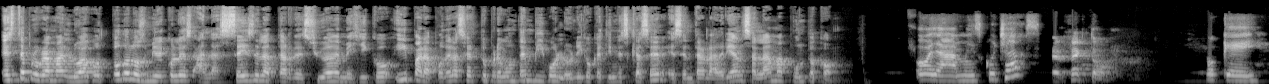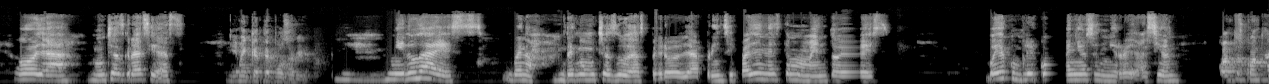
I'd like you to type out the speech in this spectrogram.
Este programa lo hago todos los miércoles a las 6 de la tarde Ciudad de México y para poder hacer tu pregunta en vivo lo único que tienes que hacer es entrar a adriansalama.com. Hola, ¿me escuchas? Perfecto. Ok, hola, muchas gracias. Dime en qué te puedo servir. Mi duda es, bueno, tengo muchas dudas, pero la principal en este momento es, voy a cumplir cuatro años en mi relación. ¿Cuántos, cuántos?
